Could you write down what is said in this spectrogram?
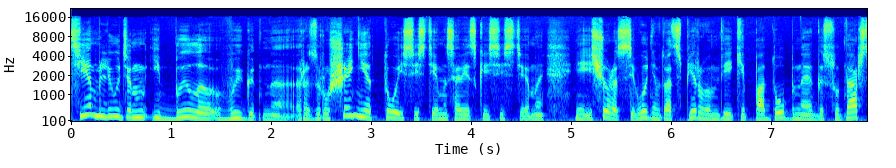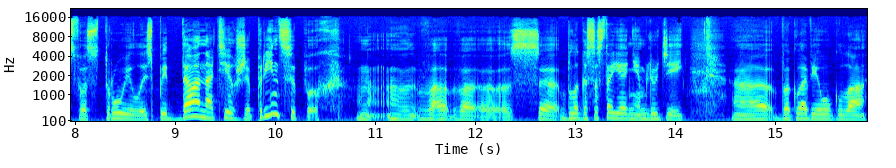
тем людям и было выгодно разрушение той системы, советской системы. И еще раз, сегодня в 21 веке подобное государство строилось бы, да, на тех же принципах, э, в, в, с благосостоянием людей э, во главе угла,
